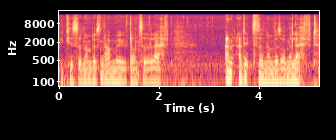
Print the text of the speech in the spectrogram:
because the numbers now moved onto the left and add it to the numbers on the left.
